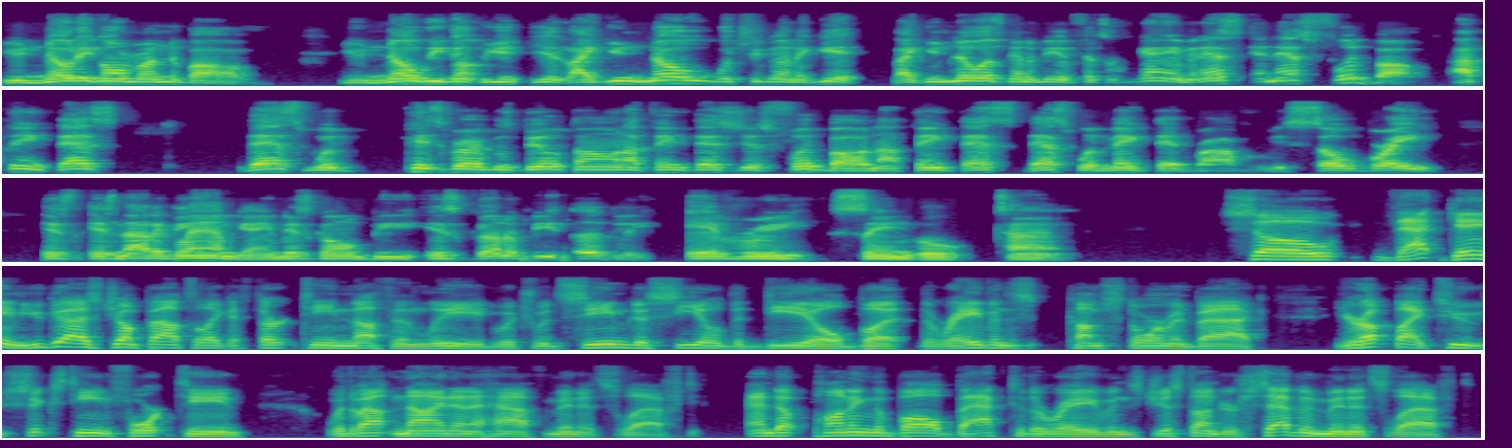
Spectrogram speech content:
You know they're going to run the ball. You know we going you, you like you know what you're going to get. Like you know it's going to be a physical game, and that's and that's football. I think that's that's what Pittsburgh was built on. I think that's just football, and I think that's that's what make that rivalry so great. It's, it's not a glam game. It's gonna be it's gonna be ugly every single time. So that game, you guys jump out to like a 13 nothing lead, which would seem to seal the deal, but the Ravens come storming back. You're up by two, 16 14, with about nine and a half minutes left. End up punting the ball back to the Ravens just under seven minutes left.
